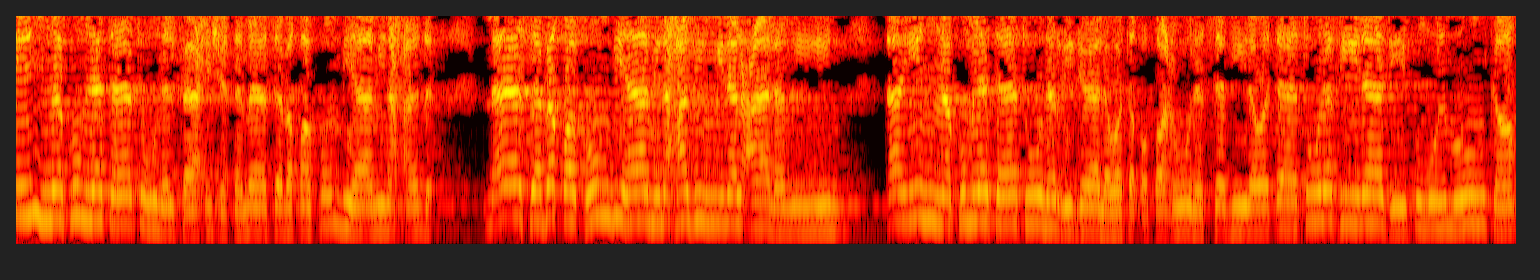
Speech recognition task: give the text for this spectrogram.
إنكم لتأتون الفاحشة ما سبقكم بها من أحد ما سبقكم بها من أحد من العالمين. أئنكم لتأتون الرجال وتقطعون السبيل وتأتون في ناديكم المنكر.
